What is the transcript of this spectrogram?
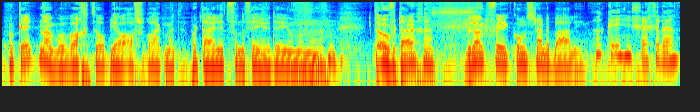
Oké, okay, nou we wachten op jouw afspraak met de partijlid van de VVD om hem uh, te overtuigen. Bedankt voor je komst naar de Bali. Oké, okay, graag gedaan.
